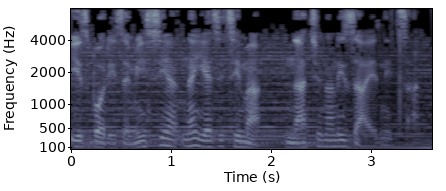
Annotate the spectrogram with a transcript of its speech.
Izbor iz emisija na jezicima nacionalnih zajednica.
